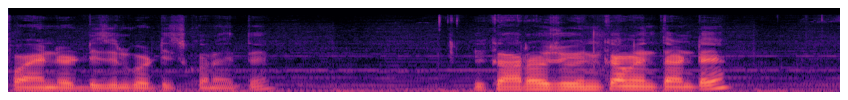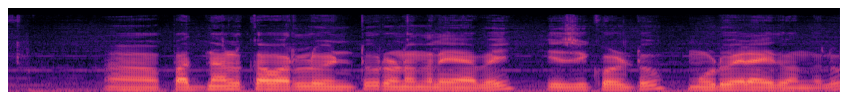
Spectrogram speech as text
ఫైవ్ హండ్రెడ్ డీజిల్ కొట్టించుకొని అయితే. ఇక ఆ రోజు ఇన్కమ్ ఎంత అంటే పద్నాలుగు కవర్లు ఇంటూ రెండు వందల యాభై ఈజ్ ఈక్వల్ టు మూడు వేల ఐదు వందలు.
